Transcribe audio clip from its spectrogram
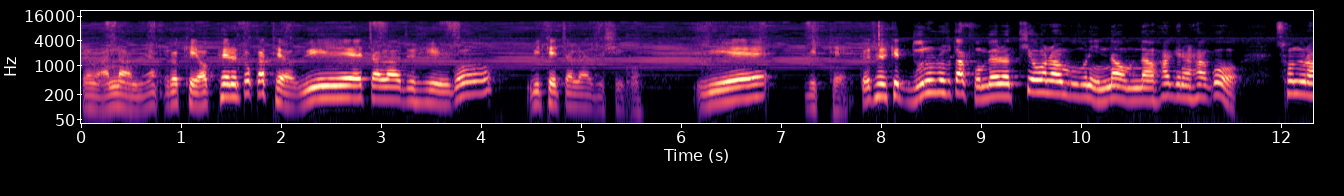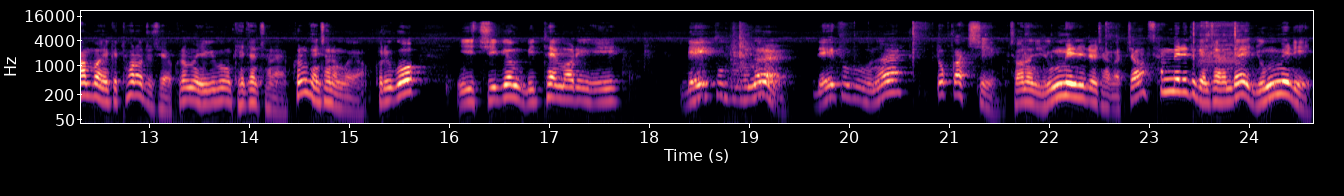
좀안 나왔네요. 이렇게 옆에는 똑같아요. 위에 잘라주시고 밑에 잘라주시고 위에 밑에 그래서 이렇게 눈으로 딱 보면은 튀어나온 부분이 있나 없나 확인을 하고 손으로 한번 이렇게 털어주세요. 그러면 여기 부분 괜찮잖아요. 그럼 괜찮은 거예요. 그리고 이 지금 밑에 머리 이 네이프 부분을 네이프 부분을 똑같이 저는 6mm를 잡았죠. 3mm도 괜찮은데 6mm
